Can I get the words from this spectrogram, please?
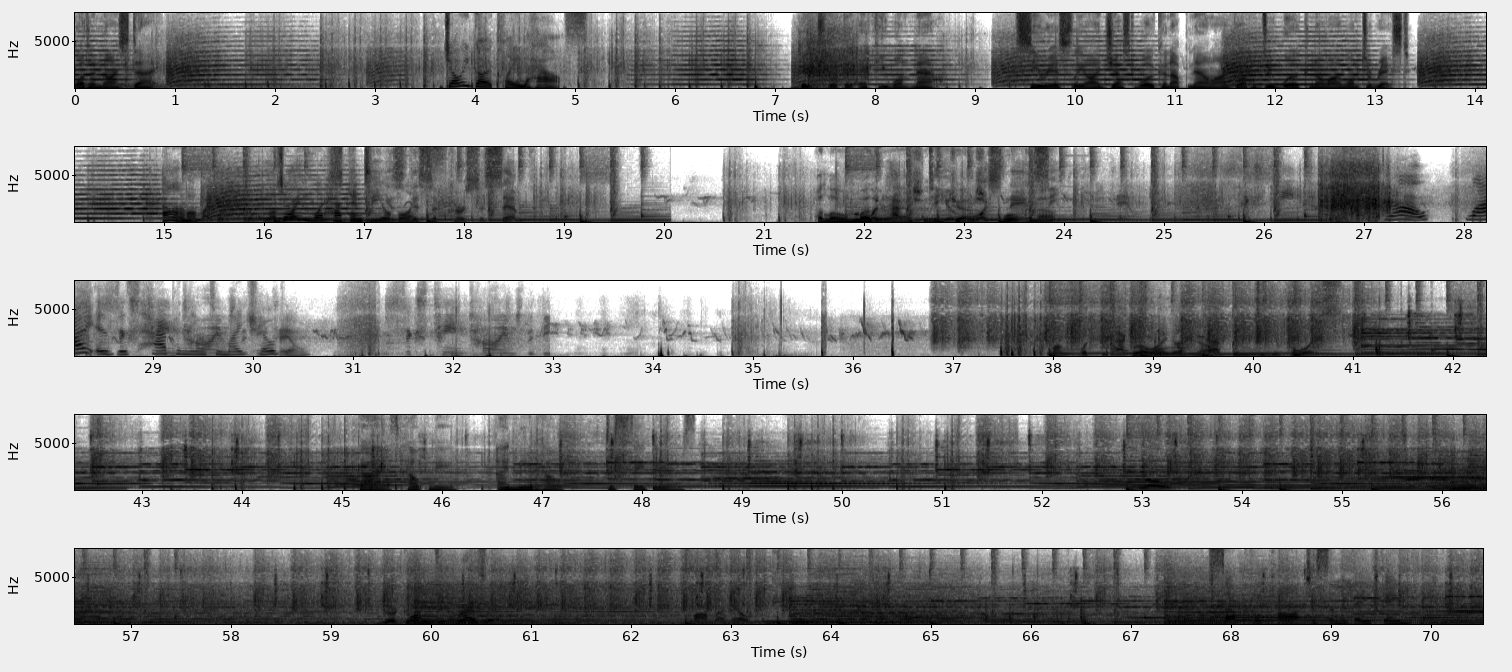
What a nice day. Joey, go clean the house. Beach, what the F you want now? Seriously, I just woken up now. I gotta do work. No, I want to rest. Um, Joey, what happened to your voice? voice? This accursed simp. Hello, Prove what mother happened to your just voice, woken Nancy. up. Is this happening to my the children? 16 times the de- Monk, what the actual I don't know. happened to your voice? Guys, help me. I need help. Just sapiers. Bro. You're going to Brazil. Mama help me. Sub for part to some of age gameplay.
